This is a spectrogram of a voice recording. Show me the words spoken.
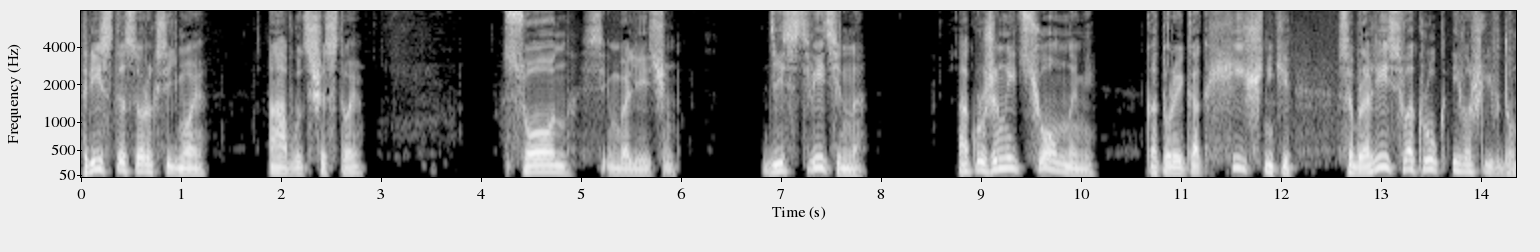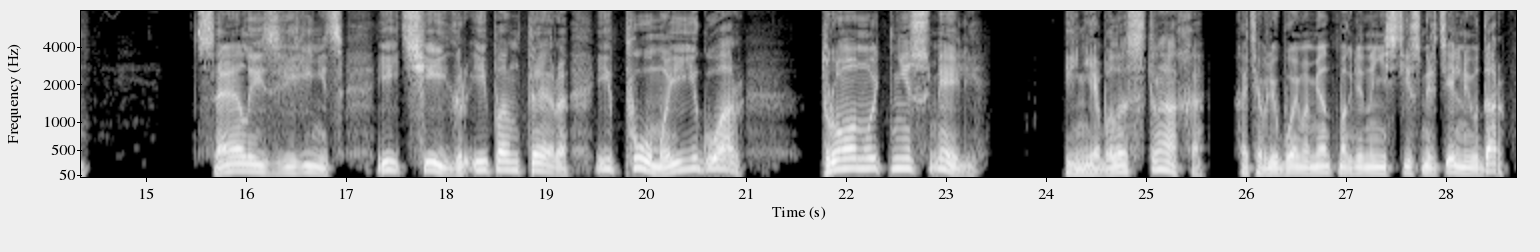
347. Август 6. Сон символичен. Действительно, окружены темными, которые, как хищники, собрались вокруг и вошли в дом. Целый зверинец, и тигр, и пантера, и пума, и ягуар тронуть не смели. И не было страха, хотя в любой момент могли нанести смертельный удар —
